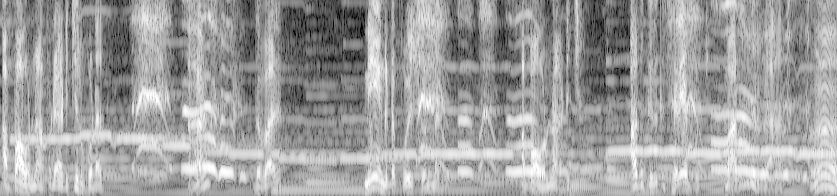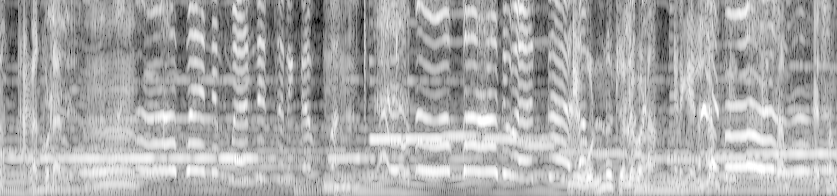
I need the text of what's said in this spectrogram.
அப்பா உன்னை அப்படி அடிச்சிட கூடாது ஆ? இந்த பாரு நீ என்கிட்ட போய் சொன்ன. அப்பா உன்னை அடிச்ச அதுக்கு இதுக்கு சரியா போச்சு. மறந்துடுறா. ம், அழக்கூடாது. நீ ஒண்ணும் சொல்ல வேணாம். எனக்கு எல்லாம் புரியுது. பேசாம பேசாம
